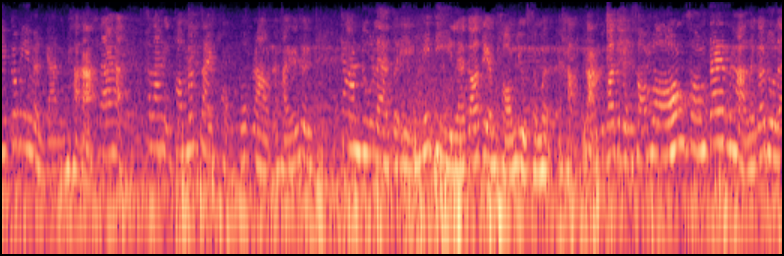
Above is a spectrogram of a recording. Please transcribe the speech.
ีฟก็มีเหมือนกันค่ะค่ะ ใช่ค่ะพลังแห่งความมั่นใจของพวกเรานะคะ ก็คือการดูแลตัวเองให้ดีแล้วก็เตรียมพร้อมอยู่เสมอค่ะค่ะ ไม่ว่าจะเป็นซ้อมร้องซ้อมเต้นค่ะ แล้วก็ดูแล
